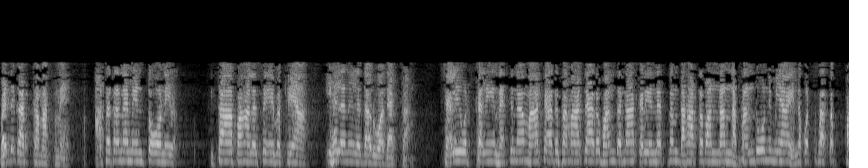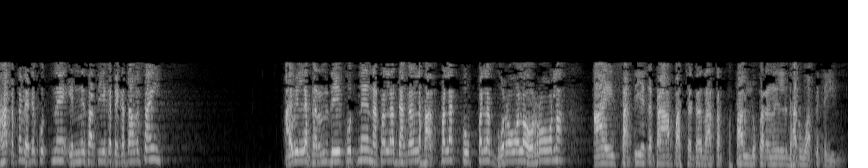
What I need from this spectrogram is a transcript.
වැදගත්කමක් නෑ. අතට නැමෙන්න ඕනේ ඉතා පහළ සේවකයා ඉහළ නිල දරුවා දැක්කම. සැලියුට් කලේ නැත්නම් ආචාර සමාචාර වන්දනා කරේ නැත්නම් 18 වන්නන් නටන්න ඕනේ. මෙයා එනකොට සත පහකට වැඩකුත් නෑ. එන්නේ සතියකට එක දවසයි. අවිල්ල කරන දේකුත් නෑ. නටලා දඟලලා හප්පලක් පුප්පලක් ගොරවල ඔරවල ආයි සතියකට ආපස්සට රට තල්ලු කරන නිලධරු අපිට ඉන්නේ.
